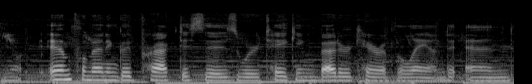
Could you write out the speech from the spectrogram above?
You know, implementing good practices, we're taking better care of the land and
